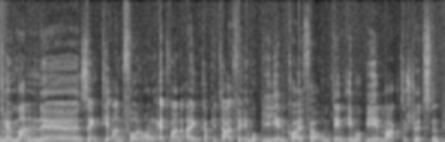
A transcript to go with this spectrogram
Man äh, senkt die Anforderungen etwa an Eigenkapital für Immobilienkäufer, um den Immobilienmarkt zu stützen.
